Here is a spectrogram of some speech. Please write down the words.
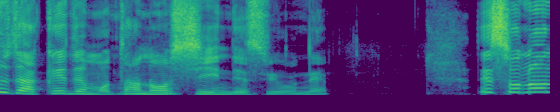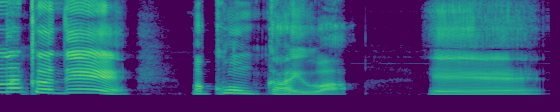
るだけでも楽しいんですよね。でその中で、まあ、今回は、えー、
